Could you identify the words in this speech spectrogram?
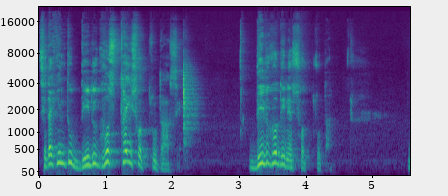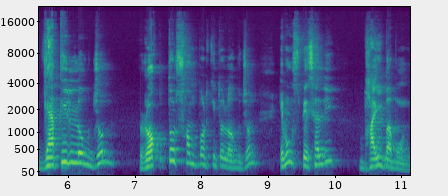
সেটা কিন্তু দীর্ঘস্থায়ী শত্রুতা আসে। দীর্ঘদিনের শত্রুতা। জ্ঞাতির লোকজন রক্ত সম্পর্কিত লোকজন এবং স্পেশালি ভাই বা বোন।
